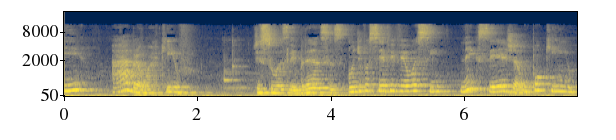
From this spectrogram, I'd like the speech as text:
e abra um arquivo de suas lembranças onde você viveu assim, nem que seja um pouquinho.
